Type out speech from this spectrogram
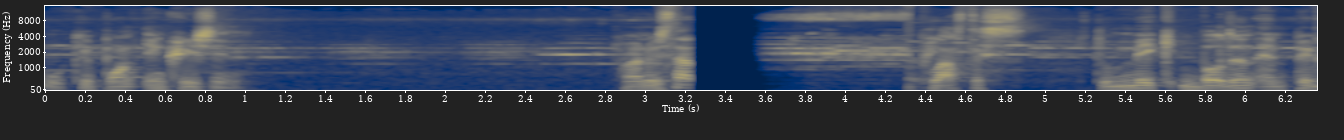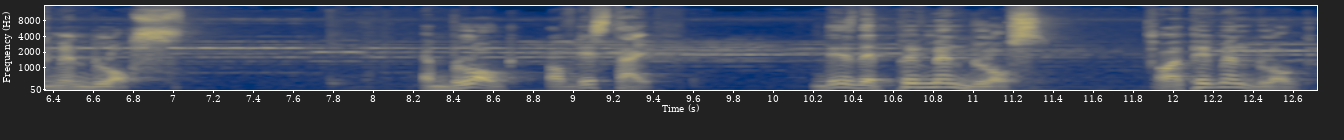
will keep on increasing. When we start plastics to make building and pavement blocks. A block of this type. This is the pavement blocks or a pavement block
